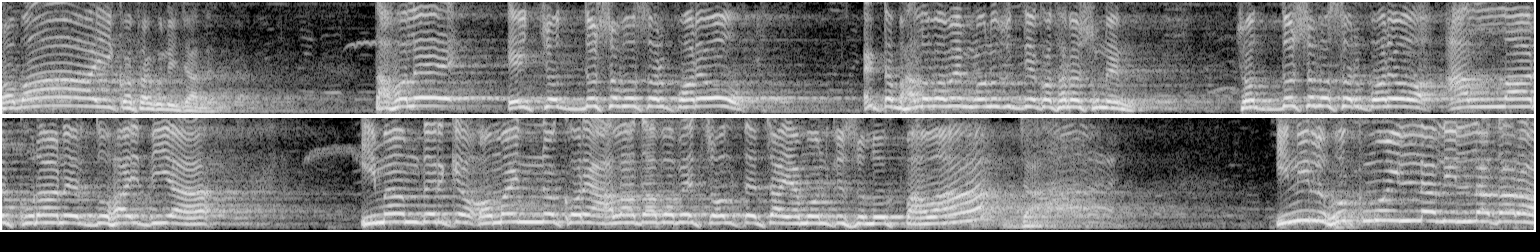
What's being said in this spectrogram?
সবাই কথাগুলি জানেন তাহলে এই চোদ্দশো বছর পরেও একটা ভালোভাবে মনোযোগ দিয়ে কথাটা শুনেন। চোদ্দশো বছর পরেও আল্লাহর কোরআনের দোহাই দিয়া ইমামদেরকে অমান্য করে আলাদাভাবে চলতে চায় এমন কিছু লোক পাওয়া যায়। ইনিল হুকম ইল্লা লিল্লা দ্বারা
